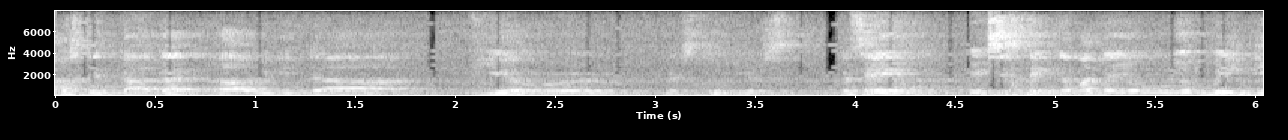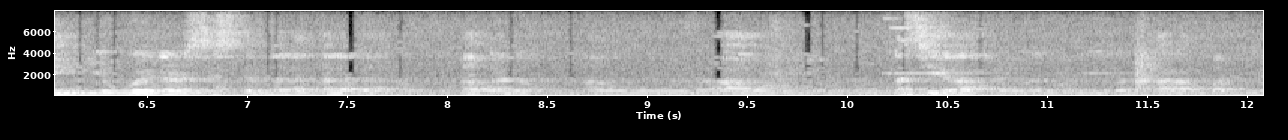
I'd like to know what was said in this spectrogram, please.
matapos din kaagad uh, within the year or next two years. Kasi existing naman na yung yung building, yung weather system na lang talaga ang ano ang ang nasira ng ano ng nakaraang bagyo.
